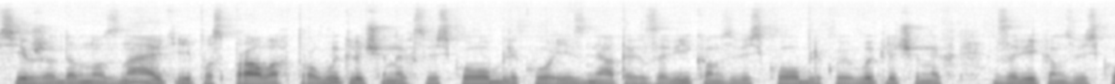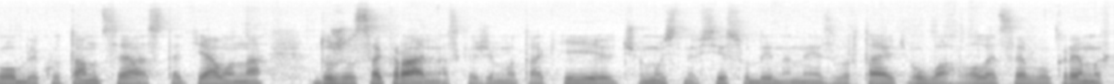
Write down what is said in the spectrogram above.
всі вже давно знають, і по справах про виключених з військового обліку, і знятих за віком з військового обліку, і виключених за віком з військового обліку. Там ця стаття вона дуже сакральна, скажімо так, і чомусь не всі суди на неї звертають увагу. Але це в окремих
